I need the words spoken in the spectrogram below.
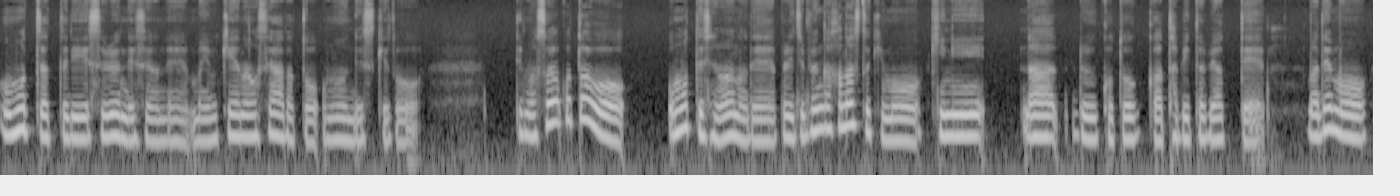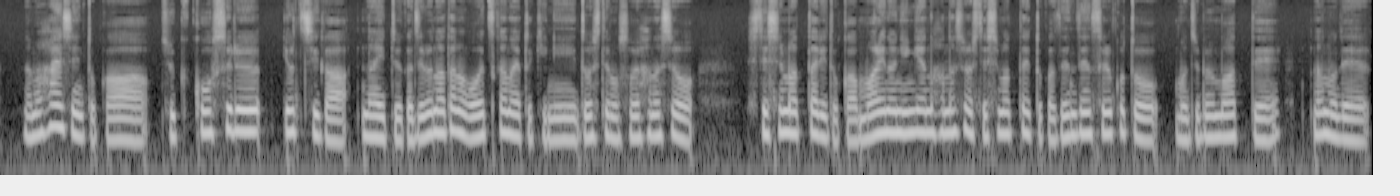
思っちゃったりするんですよね、まあ、余計なお世話だと思うんですけど。でもそういうことを思ってしまうのでやっぱり自分が話す時も気になることがたびたびあって。まあでも生配信とか熟考する余地がないというか自分の頭が追いつかない時にどうしてもそういう話をしてしまったりとか周りの人間の話をしてしまったりとか全然することも自分もあってなので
